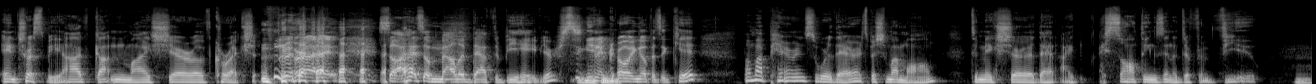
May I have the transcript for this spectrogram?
And trust me, I've gotten my share of correction, right? so I had some maladaptive behaviors, you know, mm-hmm. growing up as a kid. But my parents were there, especially my mom, to make sure that I, I saw things in a different view. Hmm.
